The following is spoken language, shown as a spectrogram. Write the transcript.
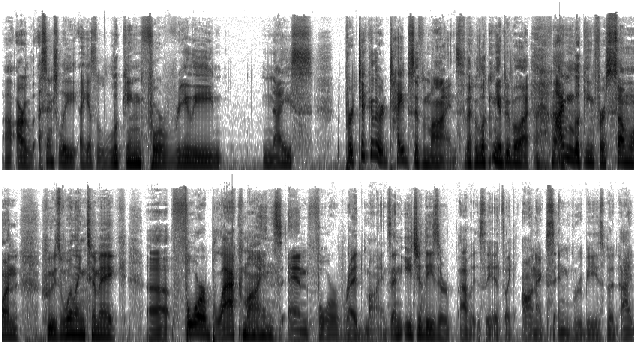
uh, are essentially, I guess, looking for really nice particular types of mines. They're looking at people like I'm looking for someone who's willing to make uh, four black mines and four red mines, and each of these are obviously it's like onyx and rubies, but I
